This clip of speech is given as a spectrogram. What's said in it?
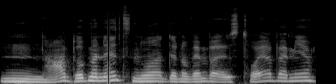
Na, tut man nicht. Nur der November ist teuer bei mir.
